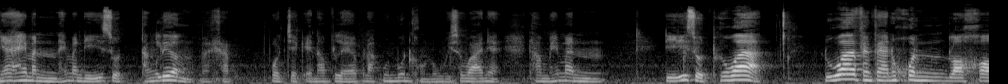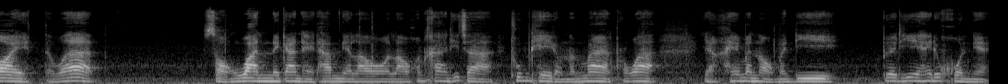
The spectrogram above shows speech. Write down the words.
เนี้ยให้มันให้มันดีที่สุดทั้งเรื่องนะครับ โปรเจกต์ End of Love รักบุญบุญของลุงวิศวะเนี่ยทำให้มันดีที่สุดเพื่อว่ารู้ว่าแฟนๆ ทุกคนรอคอย แต่ว่าสองวันในการถ่ายทำเนี่ยเราเราค่อนข้างที่จะทุ่มเทกับนั้นมาก เพราะว่าอยากให้มันออกมาดี เพื่อที่ให้ทุกคนเนี่ย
